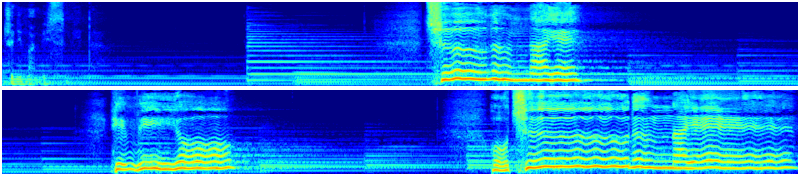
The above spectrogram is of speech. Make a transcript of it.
주님만 믿습니다. 주는 나의 힘이요. 오, 주는 나의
